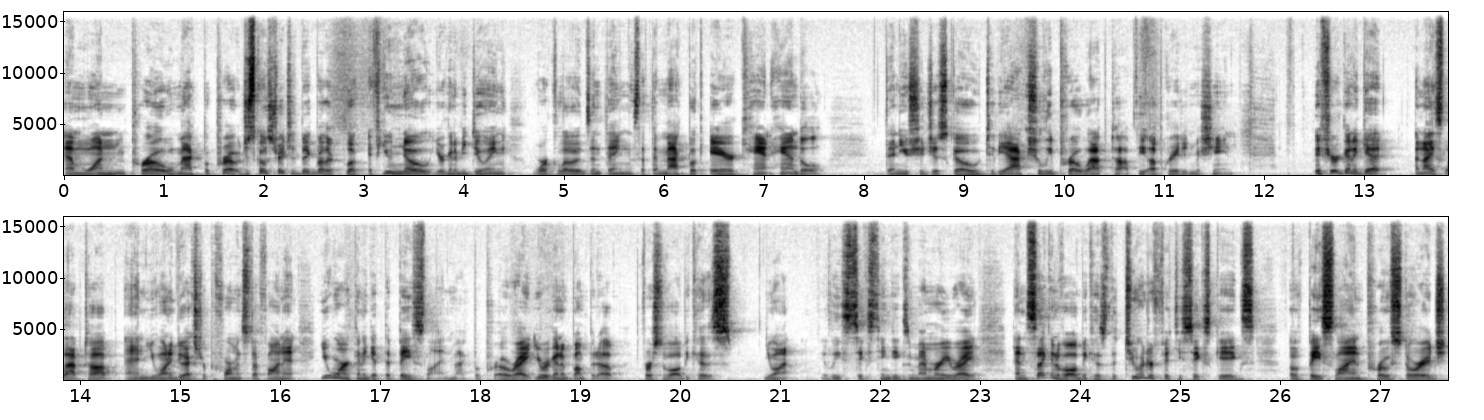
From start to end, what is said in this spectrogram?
M1 Pro MacBook Pro. Just go straight to the big brother. Look, if you know you're gonna be doing workloads and things that the MacBook Air can't handle, then you should just go to the actually pro laptop, the upgraded machine. If you're gonna get a nice laptop and you wanna do extra performance stuff on it, you weren't gonna get the baseline MacBook Pro, right? You were gonna bump it up, first of all, because you want at least 16 gigs of memory, right? And second of all, because the 256 gigs of baseline pro storage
